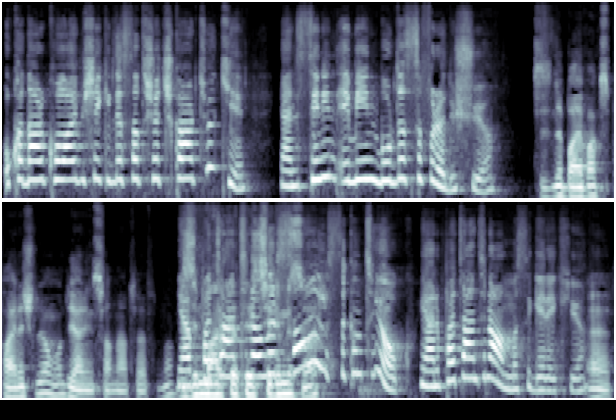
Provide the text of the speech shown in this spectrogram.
o kadar kolay bir şekilde satışa çıkartıyor ki. Yani senin emeğin burada sıfıra düşüyor. Sizin de Buybox paylaşılıyor mu diğer insanlar tarafından? Ya Bizim marka patentini tescilimiz alırsa var. sıkıntı yok. Yani patentini alması gerekiyor. Evet.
